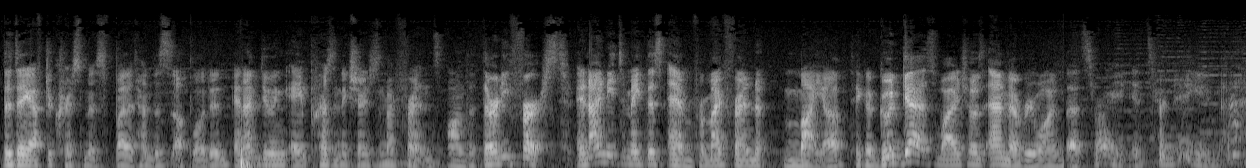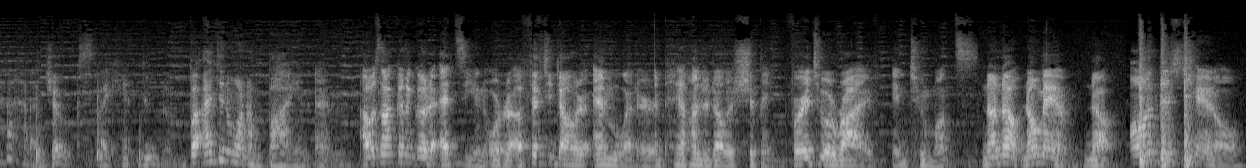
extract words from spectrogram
the day after Christmas by the time this is uploaded, and I'm doing a present exchange with my friends on the 31st. And I need to make this M for my friend Maya. Take a good guess why I chose M, everyone. That's right, it's her name. Ah, jokes, I can't do them. But I didn't want to buy an M. I was not gonna go to Etsy and order a $50 M letter and pay $100 shipping for it to arrive in two months. No, no, no ma'am, no. On this channel,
